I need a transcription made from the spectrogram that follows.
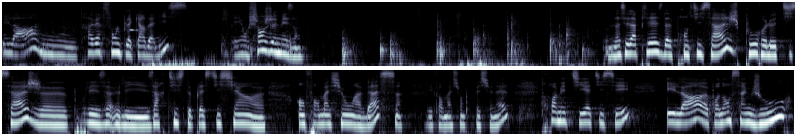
Et là, nous traversons le placard d'Alice. Et on change de maison. Là, c'est la pièce d'apprentissage pour le tissage euh, pour les, artistes plasticiens euh, en formation AVDAS, les formations professionnelles. Trois métiers à tisser. Et là, euh, pendant cinq jours,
